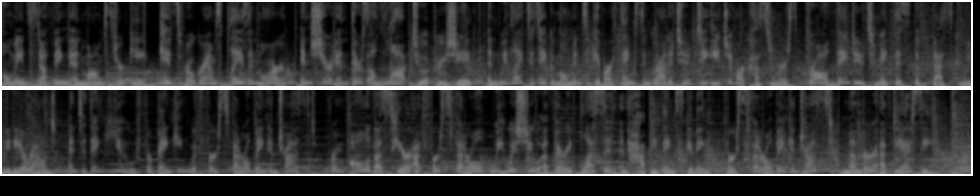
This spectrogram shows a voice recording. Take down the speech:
homemade stuffing, and mom's turkey, kids programs, plays, and more. In Sheridan, there's a lot to appreciate, and we'd like to take a moment to give our thanks and gratitude to each of our customers for all they do to make this the best community around, and to thank you for banking with First Federal Bank and Trust. From all of us here at First Federal, we wish you a very blessed and happy Thanksgiving. First Federal Bank and Trust, member FDIC.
